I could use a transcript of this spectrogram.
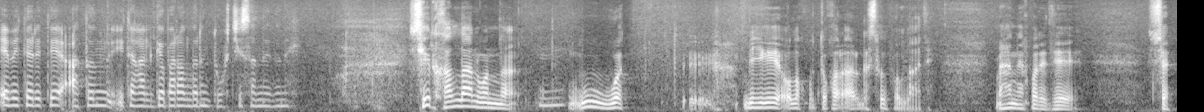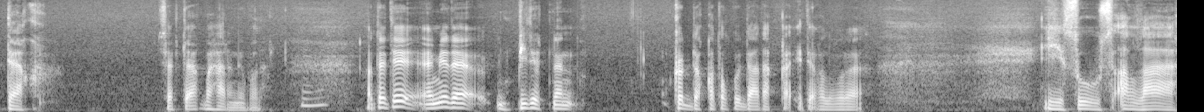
Эбетерите атын итегалге баралларын туохчы саныгыны. Сир халлан онна у вот биге олоқ тукар аргыс боллады. Мәһән әхбар ите септәк. Септәк бахарыны болар. Атете эме де бидетнен көрдө катыл куйдатакка ите кылбыра. Иисус, Аллах.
